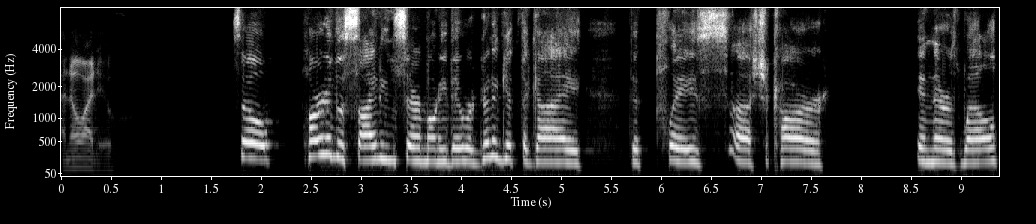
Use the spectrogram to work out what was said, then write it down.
I know I do. So part of the signing ceremony, they were going to get the guy that plays uh, Shakaar in there as well,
